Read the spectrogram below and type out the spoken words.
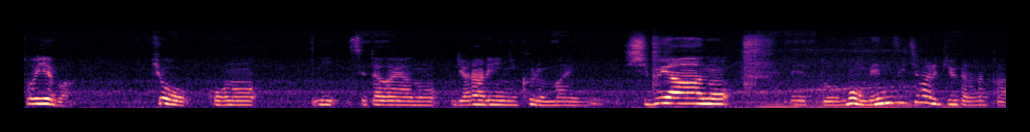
そういえば今日この世田谷のギャラリーに来る前に渋谷のえっ、ともうメンズ109からなんか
